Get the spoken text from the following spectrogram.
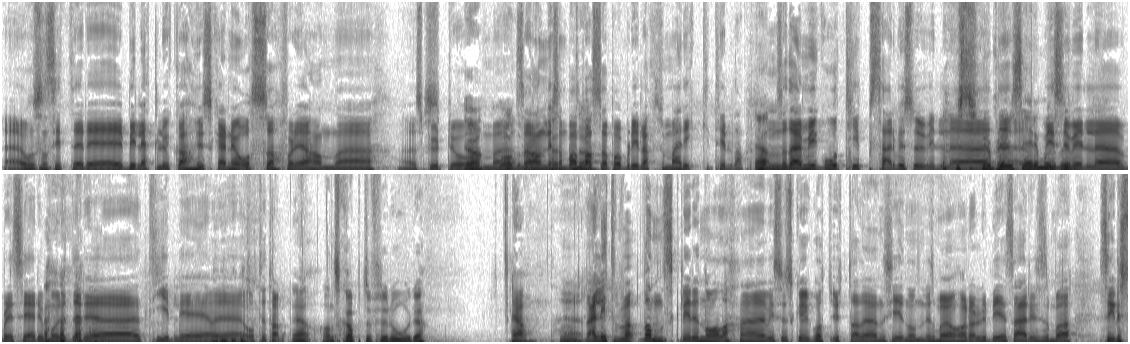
Hun som sitter i billettluka, husker han jo også, fordi han spurte jo Ja, om eh, Så han liksom bare passa på å bli lagt merke til, da. Ja. Mm. Så det er mye gode tips her hvis du vil, Hvis du eh, bli seriemorder. Hvis du vil uh, bli seriemorder eh, tidlig eh, 80-tall. Ja. Han skapte furore. Ja. Mm. Eh, Det er litt vanskeligere nå, da. Eh, Hvis du skulle gått ut av den kinoen liksom, og har alibi, så er det liksom bare sikkert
